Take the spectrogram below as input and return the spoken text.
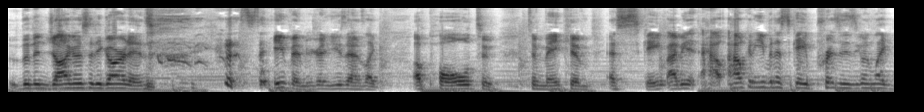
the Ninjago City Gardens save him? You're gonna use that as like a pole to to make him escape. I mean, how how can he even escape prison? Is he gonna like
